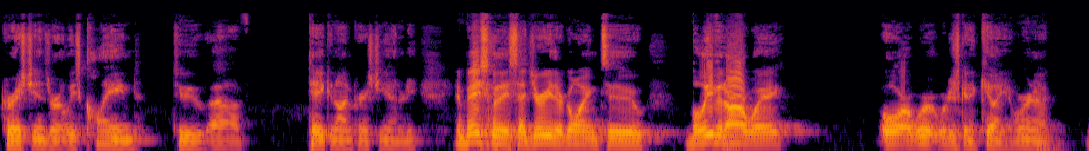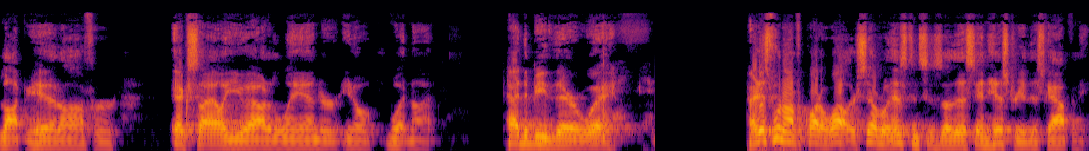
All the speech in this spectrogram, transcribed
Christians, or at least claimed to uh, taken on Christianity. And basically, they said, "You're either going to believe it our way, or we're, we're just going to kill you. We're going to lop your head off, or exile you out of the land, or you know whatnot." Had to be their way. And this went on for quite a while. There's several instances of this in history of this happening.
